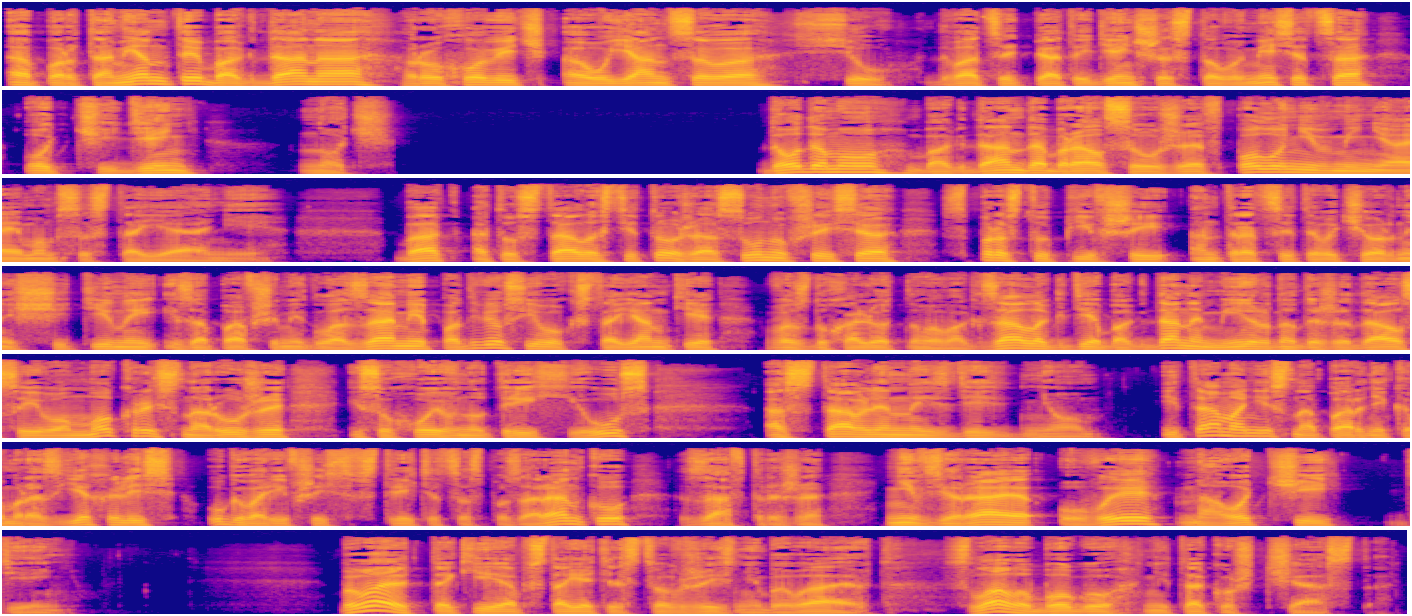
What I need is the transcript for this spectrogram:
Апартаменты Богдана Рухович-Ауянцева-Сю. 25-й день шестого месяца, отчий день, ночь. До дому Богдан добрался уже в полуневменяемом состоянии. Бак от усталости, тоже осунувшийся, с проступившей антрацитово-черной щетиной и запавшими глазами, подвез его к стоянке воздухолетного вокзала, где Богдана мирно дожидался его мокрый снаружи и сухой внутри хиус, оставленный здесь днем. И там они с напарником разъехались, уговорившись встретиться с позаранку завтра же, невзирая, увы, на отчий день. Бывают такие обстоятельства в жизни, бывают. Слава богу, не так уж часто.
